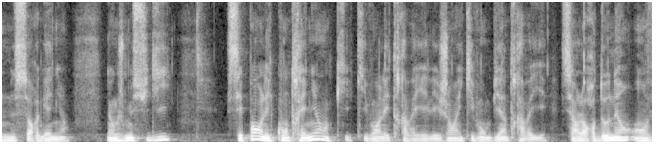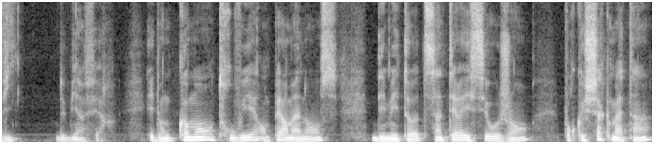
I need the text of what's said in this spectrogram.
ne sort gagnant. Donc, je me suis dit, c'est pas en les contraignant qui, vont aller travailler les gens et qui vont bien travailler. C'est en leur donnant envie de bien faire. Et donc, comment trouver en permanence des méthodes, s'intéresser aux gens, pour que chaque matin,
